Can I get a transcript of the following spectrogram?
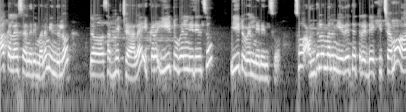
ఆ కలర్స్ అనేది మనం ఇందులో సబ్మిట్ చేయాలి. ఇక్కడ ఈ ట్వెల్వ్ నీడిల్స్ ఈ ట్వెల్వ్ నీడిల్స్ సో అందులో మనం ఏదైతే థ్రెడ్ ఎక్కించామో ఆ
